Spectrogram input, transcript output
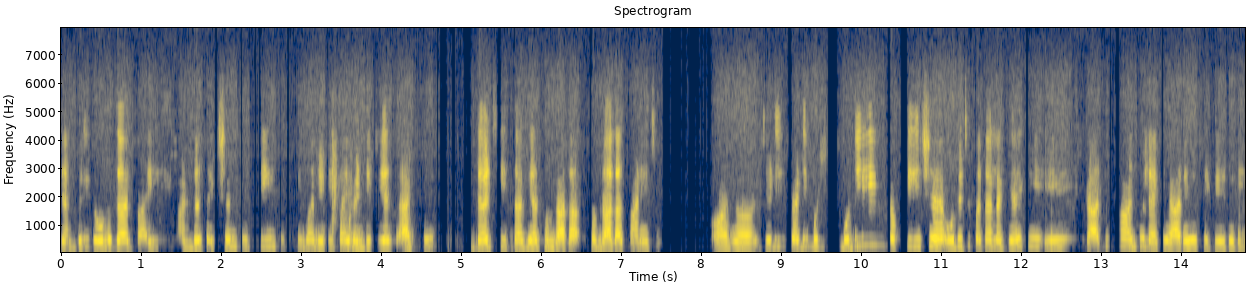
January 2022 under section 1561 85 NDPS act ਦਰਜ ਕੀਤਾ ਗਿਆ ਸਮਰਾਲਾ ਸਮਰਾਲਾ ਥਾਣੇ 'ਚ। ਔਰ ਅ, ਜਿਹੜੀ ਸਾਡੀ ਮੁੱਢ- ਮੁੱਢਲੀ ਤਫਤੀਸ਼ ਹੈ ਉਹਦੇ 'ਚ ਪਤਾ ਲੱਗਿਆ ਹੈ ਕਿ ਇਹ ਰਾਜਸਥਾਨ ਤੋਂ ਲੈ ਕੇ ਆ ਰਹੇ ਸੀਗੇ ਜਿਹੜੀ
